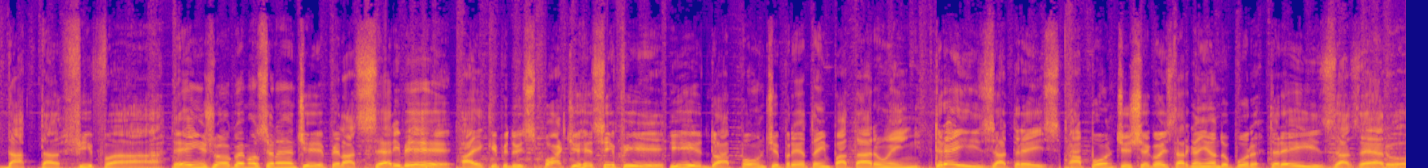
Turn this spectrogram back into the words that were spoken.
data FIFA. Em jogo emocionante pela Série B, a equipe do Esporte Recife e da Ponte Preta em empataram em 3 a 3. A Ponte chegou a estar ganhando por 3 a 0.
